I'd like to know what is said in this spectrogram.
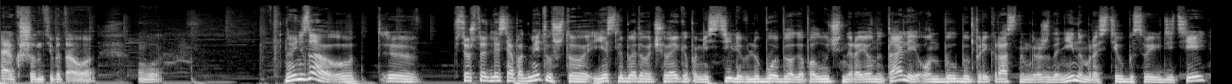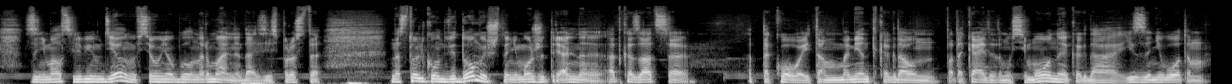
экшен типа того. Вот. Ну, я не знаю, вот все, что я для себя подметил, что если бы этого человека поместили в любой благополучный район Италии, он был бы прекрасным гражданином, растил бы своих детей, занимался любимым делом, и все у него было нормально. Да, здесь просто настолько он ведомый, что не может реально отказаться от такого. И там момент, когда он потакает этому Симоне, когда из-за него там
